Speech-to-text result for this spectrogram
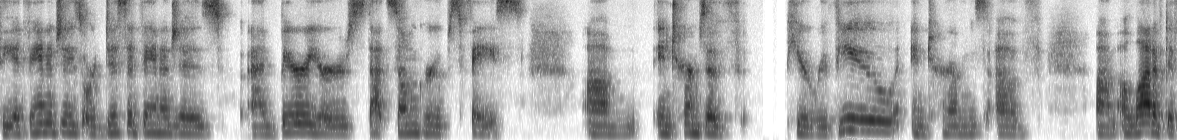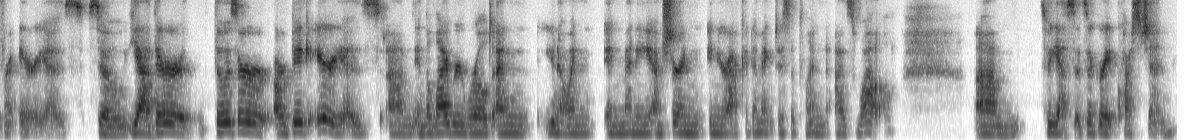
the advantages or disadvantages and barriers that some groups face um, in terms of peer review, in terms of um, a lot of different areas. So yeah, there those are are big areas um, in the library world and you know in in many I'm sure in, in your academic discipline as well. Um, so yes, it's a great question.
